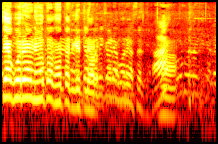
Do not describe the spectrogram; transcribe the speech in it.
त्या गोऱ्याने होतात हातात घेतल्यावर इकडे बरं असेल हा कोणत्याला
